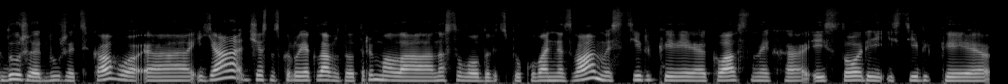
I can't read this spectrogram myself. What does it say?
Дуже дуже цікаво. Е, Я чесно скажу, як завжди, отримала насолоду від спілкування з вами. Стільки класних е, історій і стільки е,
